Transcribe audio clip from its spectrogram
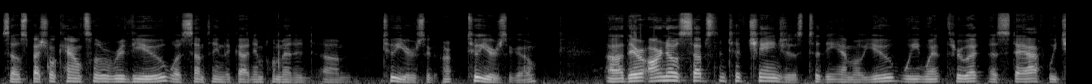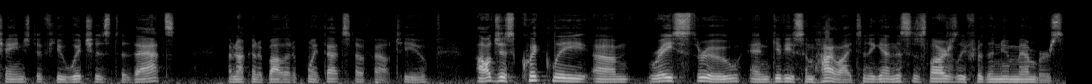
So special council review was something that got implemented um, two years, ag- uh, two years ago. Uh, There are no substantive changes to the MOU. We went through it as staff. We changed a few whiches to thats. I'm not going to bother to point that stuff out to you. I'll just quickly um, race through and give you some highlights. And again, this is largely for the new members.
